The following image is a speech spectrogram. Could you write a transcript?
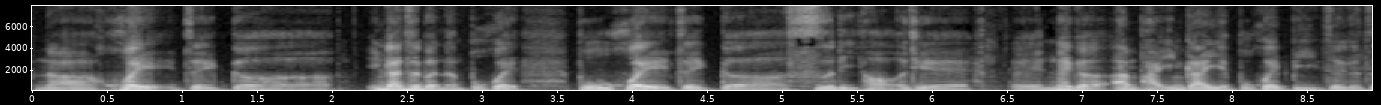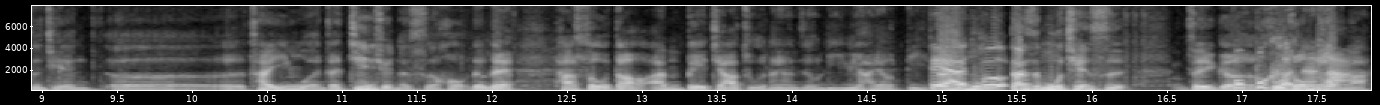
那会这个。应该日本人不会不会这个失礼哈，而且呃那个安排应该也不会比这个之前呃呃蔡英文在竞选的时候对不对？他受到安倍家族那样这种礼遇还要低。对啊，但是目但是目前是这个副总统啊，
